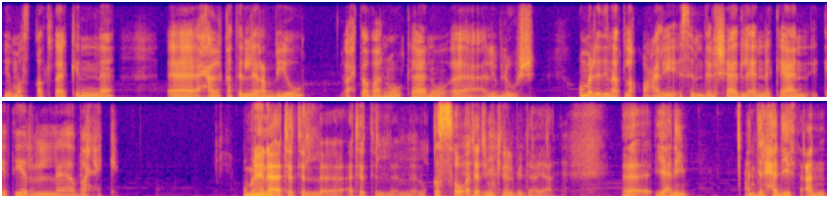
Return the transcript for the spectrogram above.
في مسقط لكن آه، حقيقة اللي ربيوه واحتضنوه كانوا آه، البلوش. هم الذين أطلقوا عليه اسم دلشاد لأنه كان كثير الضحك. ومن هنا أتت أتت القصة وأتت يمكن البدايات. آه، يعني عند الحديث عن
